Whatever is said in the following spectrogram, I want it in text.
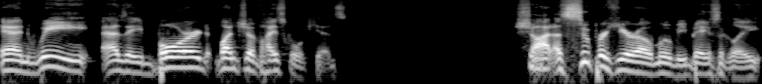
And we, as a bored bunch of high school kids, shot a superhero movie basically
